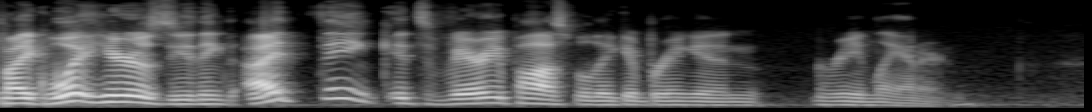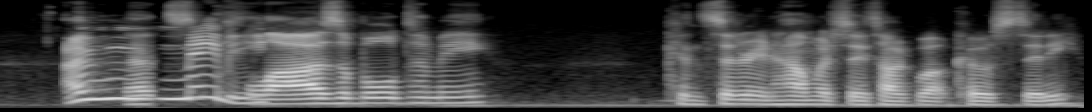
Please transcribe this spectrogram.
Like what heroes do you think? I think it's very possible they could bring in Green Lantern. I'm That's maybe plausible to me, considering how much they talk about Coast City.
